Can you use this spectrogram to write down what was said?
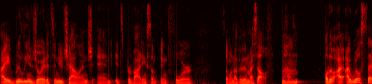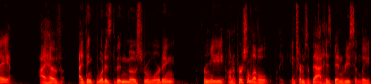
I really enjoy it. It's a new challenge, and it's providing something for someone other than myself. Um, although I, I will say, I have I think what has been most rewarding for me on a personal level, like in terms of that, has been recently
